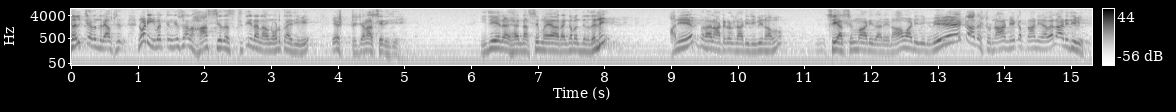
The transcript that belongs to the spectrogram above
ಕಲ್ಚರ್ ಅಂದರೆ ಯಾವ ಸ್ಥಿತಿ? ನೋಡಿ, ಇವತ್ತಿನ ದಿವಸ ಹಾಸ್ಯದ ಸ್ಥಿತಿನ ನಾವು ನೋಡ್ತಾ ಇದ್ದೀವಿ. ಎಷ್ಟು ಜನ ಸೇರಿದ್ದೀವಿ ಇದೇ ನರಸಿಂಹಯ್ಯ ರಂಗಮಂದಿರದಲ್ಲಿ ಅನೇಕ ತರಹ ನಾಟಕಗಳನ್ನ ಆಡಿದ್ದೀವಿ ನಾವು. ಸಿ ಆರ್ ಸಿಂಹ ಆಡಿದ್ದಾರೆ ನಾವು ಆಡಿದ್ದೀವಿ, ಬೇಕಾದಷ್ಟು ನಾನು, ಮೇಕಪ್ ನಾನು ನಾವೆಲ್ಲ ಆಡಿದ್ದೀವಿ.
